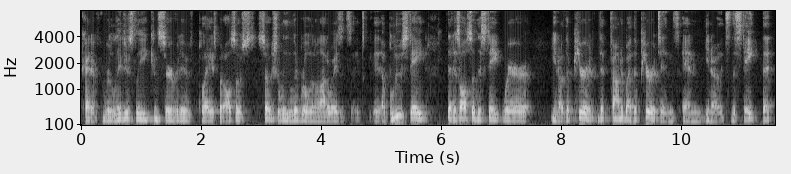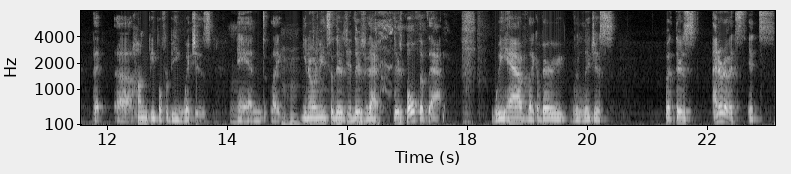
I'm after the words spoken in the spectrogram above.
kind of religiously conservative place, but also socially liberal in a lot of ways. It's it's a blue state that is also the state where you know the pure that founded by the Puritans, and you know it's the state that that uh, hung people for being witches, Mm-hmm. and like mm-hmm. you know what I mean. So there's there's that. that there's both of that. We have like a very religious, but there's I don't know. It's it's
